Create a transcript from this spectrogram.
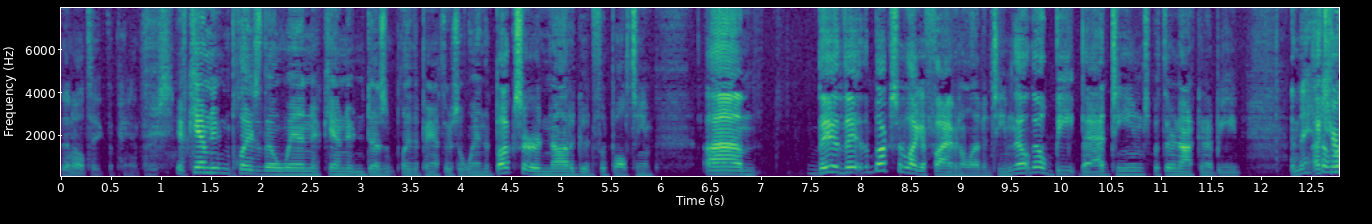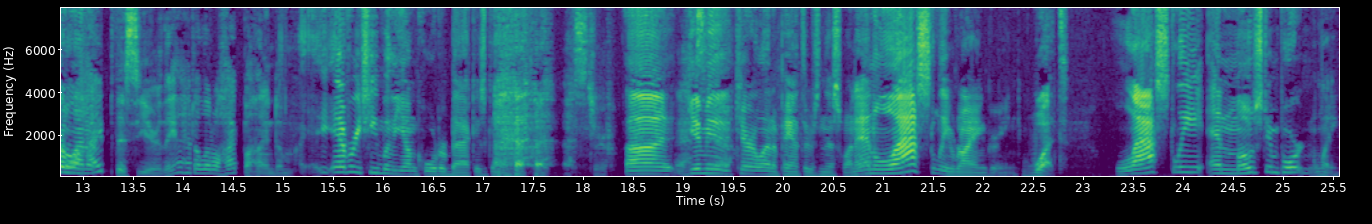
Then I'll take the Panthers. If Cam Newton plays, they'll win. If Cam Newton doesn't play, the Panthers will win. The Bucks are not a good football team. Um, they, they the Bucks are like a five and eleven team. They'll they'll beat bad teams, but they're not going to beat And they had a Carolina- little hype this year. They had a little hype behind them. every team with a young quarterback is going to. That's true. Uh, give me yeah. the Carolina Panthers in this one. And lastly, Ryan Green. What? Lastly, and most importantly,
